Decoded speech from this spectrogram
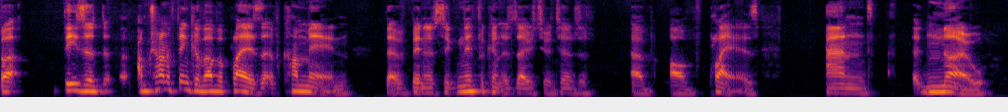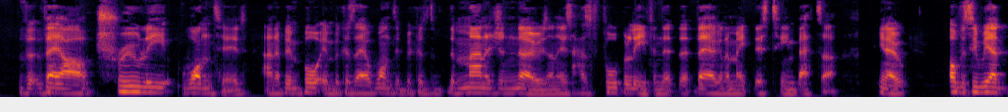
But these are I'm trying to think of other players that have come in that have been as significant as those two in terms of of, of players and uh, know that they are truly wanted and have been bought in because they are wanted because the manager knows and is, has full belief in that, that they are going to make this team better. You know, obviously we had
